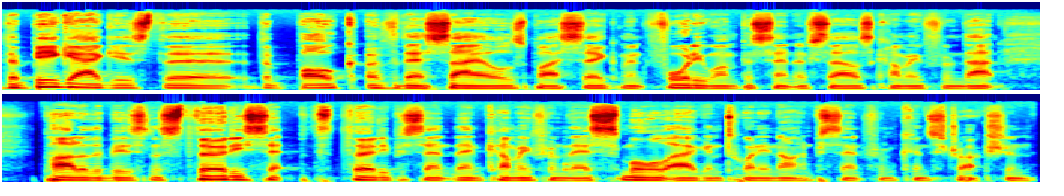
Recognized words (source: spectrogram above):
The big ag is the the bulk of their sales by segment. Forty one percent of sales coming from that part of the business. 30 percent then coming from their small ag, and twenty nine percent from construction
